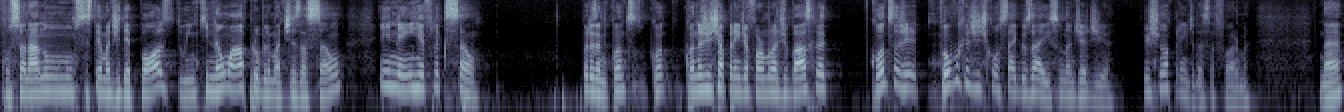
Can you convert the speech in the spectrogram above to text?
funcionar num, num, sistema de depósito em que não há problematização e nem reflexão. Por exemplo, quantos, quando a gente aprende a fórmula de Bhaskara, gente, como que a gente consegue usar isso no dia a dia? A gente não aprende dessa forma. Né?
